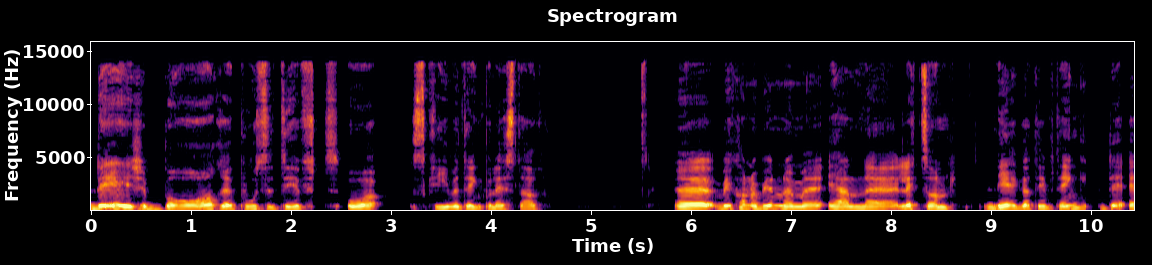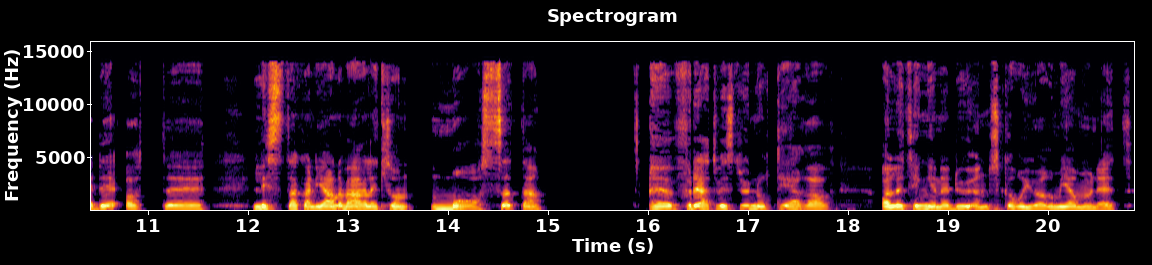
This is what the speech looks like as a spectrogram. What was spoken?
det er ikke bare positivt å skrive ting på lister. Eh, vi kan jo begynne med en eh, litt sånn negativ ting. Det er det at eh, lister kan gjerne være litt sånn masete. Eh, for det at hvis du noterer alle tingene du ønsker å gjøre med hjemmet ditt,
